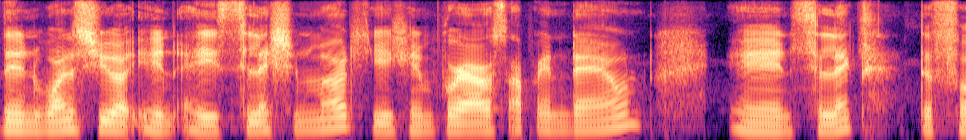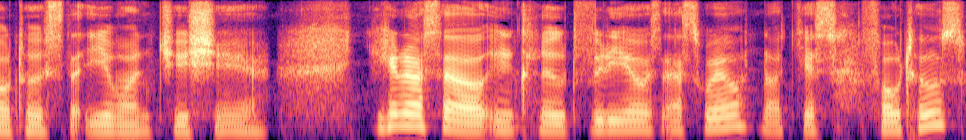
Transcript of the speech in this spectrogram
Then once you are in a selection mode, you can browse up and down and select the photos that you want to share. You can also include videos as well, not just photos.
